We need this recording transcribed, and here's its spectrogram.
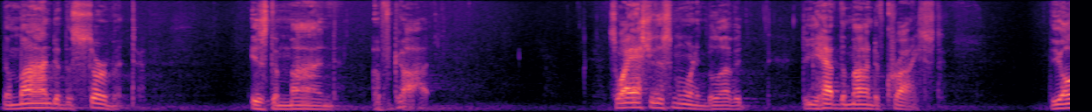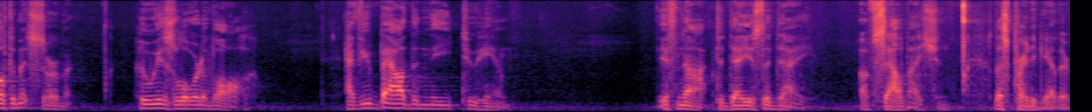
The mind of the servant is the mind of God. So I ask you this morning, beloved, do you have the mind of Christ, the ultimate servant, who is Lord of all? Have you bowed the knee to him? If not, today is the day of salvation. Let's pray together.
